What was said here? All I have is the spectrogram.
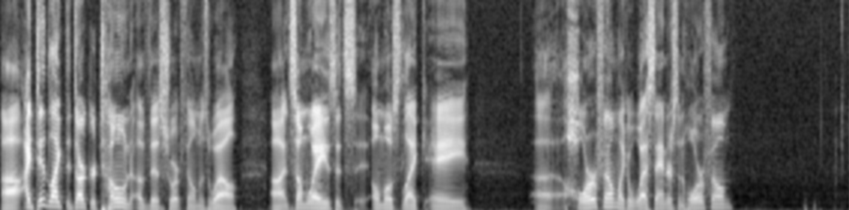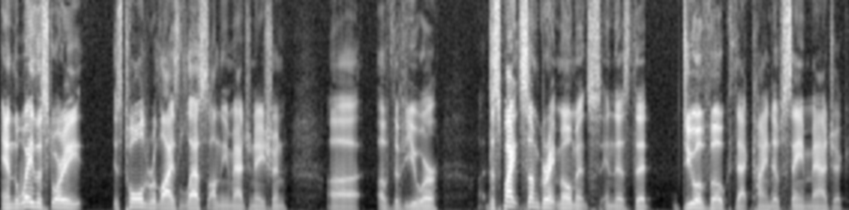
Uh, I did like the darker tone of this short film as well. Uh, in some ways, it's almost like a, a horror film, like a Wes Anderson horror film. And the way the story is told relies less on the imagination uh, of the viewer, despite some great moments in this that do evoke that kind of same magic.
